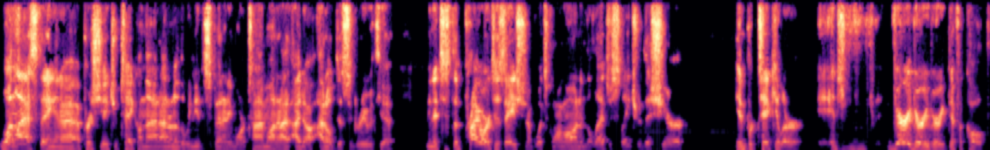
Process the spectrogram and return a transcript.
One last thing, and I appreciate your take on that. I don't know that we need to spend any more time on it. I, I don't, I don't disagree with you. I mean, it's just the prioritization of what's going on in the legislature this year, in particular. It's very, very, very difficult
